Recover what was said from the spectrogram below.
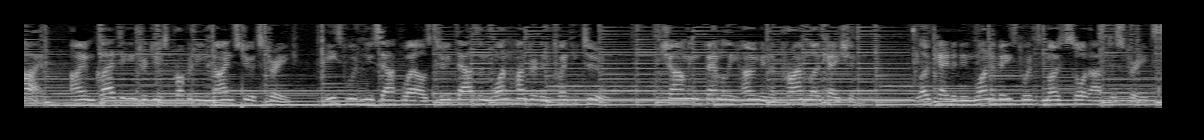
Hi, I am glad to introduce property 9 Stewart Street, Eastwood, New South Wales 2122. Charming family home in a prime location. Located in one of Eastwood's most sought after streets.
